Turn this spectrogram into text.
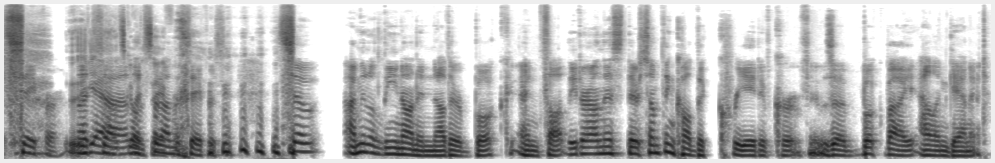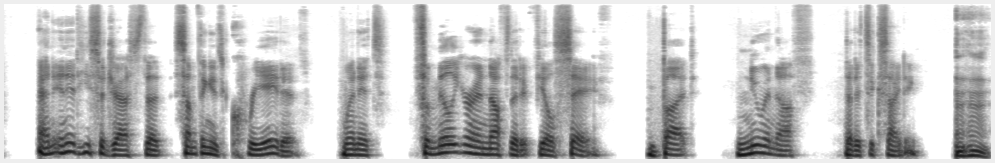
Safer. Let's, yeah, uh, let's go let's put on the safer side. so I'm going to lean on another book and thought leader on this. There's something called the creative curve. It was a book by Allen Gannett. And in it, he suggests that something is creative when it's familiar enough that it feels safe, but new enough that it's exciting, Mhm.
